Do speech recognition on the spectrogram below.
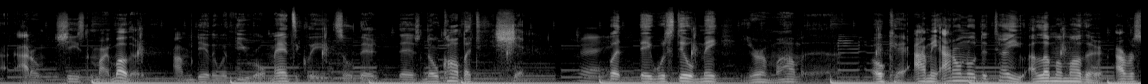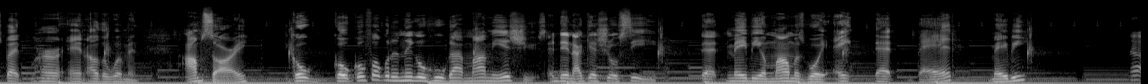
I, I don't. She's my mother. I'm dealing with you romantically, so there there's no competition Right. but they would still make your mom. Okay, I mean, I don't know what to tell you. I love my mother. I respect her and other women. I'm sorry. Go, go, go. Fuck with a nigga who got mommy issues, and then I guess you'll see that maybe a mama's boy ain't that bad. Maybe. No,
